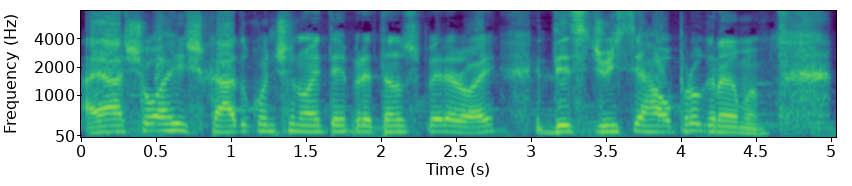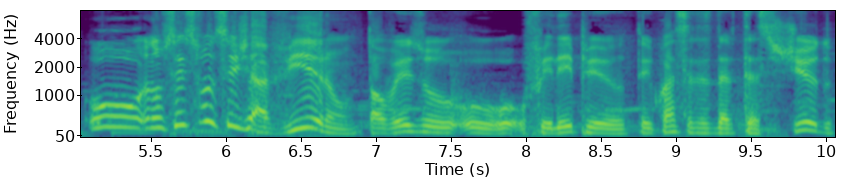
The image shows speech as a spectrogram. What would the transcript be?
Aí achou arriscado continuar interpretando o super-herói e decidiu encerrar o programa. O, não sei se vocês já viram, talvez talvez o, o, o Felipe, eu tenho quase certeza deve ter assistido.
